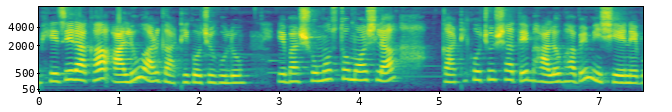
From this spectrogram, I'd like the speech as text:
ভেজে রাখা আলু আর গাঠি কচুগুলো। এবার সমস্ত মশলা গাঠি কচুর সাথে ভালোভাবে মিশিয়ে নেব,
